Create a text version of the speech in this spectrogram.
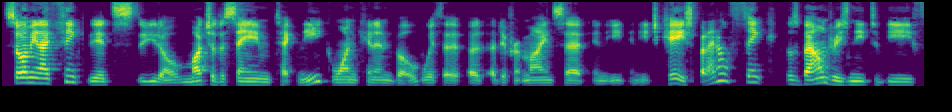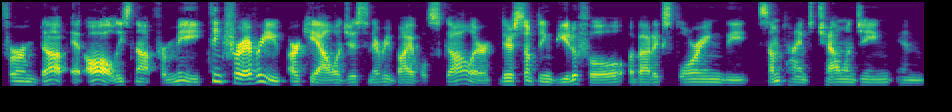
So, I mean, I think it's, you know, much of the same technique one can invoke with a, a, a different mindset in each, in each case. But I don't think those boundaries need to be firmed up at all, at least not for me. I think for every archaeologist and every Bible scholar, there's something beautiful about exploring the sometimes challenging and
